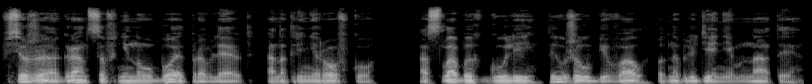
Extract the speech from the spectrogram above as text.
Все же агранцев не на убой отправляют, а на тренировку. А слабых гулей ты уже убивал под наблюдением Наты.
